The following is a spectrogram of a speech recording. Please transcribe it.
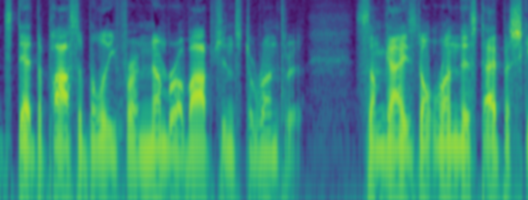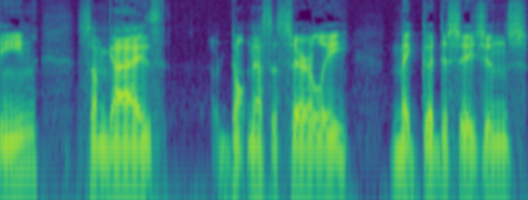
instead the possibility for a number of options to run through. Some guys don't run this type of scheme. Some guys don't necessarily make good decisions,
